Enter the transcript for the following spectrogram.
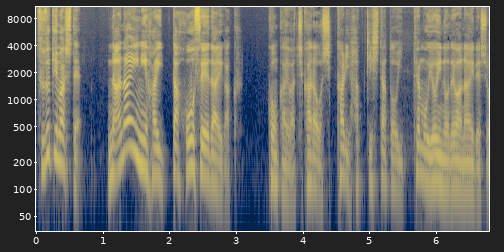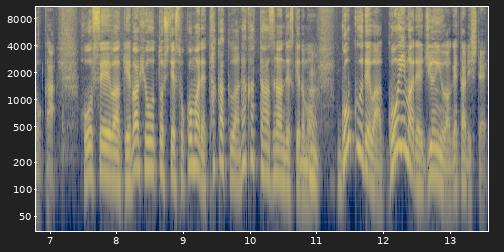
続きまして7位に入った法政大学今回は力をしっかり発揮したと言っても良いのではないでしょうか。法政は下馬評としてそこまで高くはなかったはずなんですけども、うん、5区では5位まで順位を上げたりして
